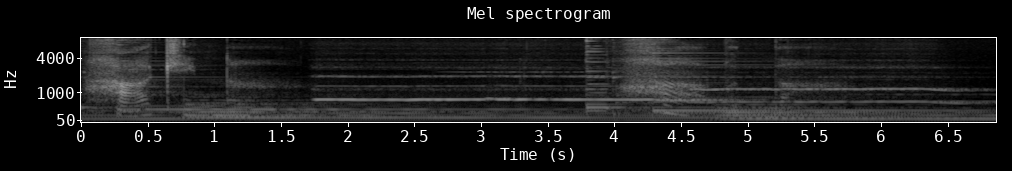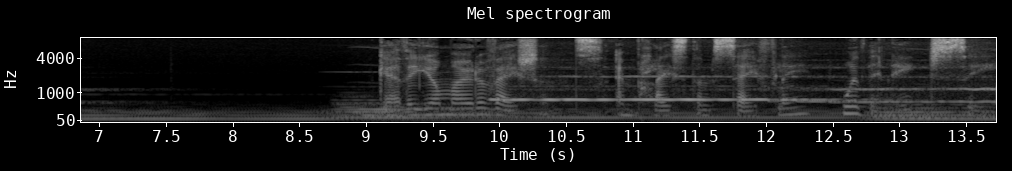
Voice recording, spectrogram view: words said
Hakina. Haputa. Gather your motivations and place them safely within each seed.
